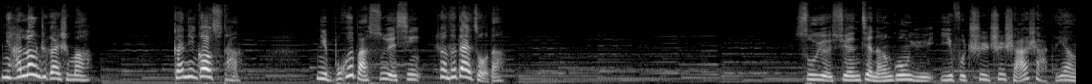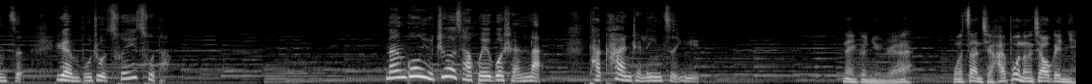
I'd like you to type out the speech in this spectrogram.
你还愣着干什么？赶紧告诉他，你不会把苏月心让他带走的。苏月轩见南宫羽一副痴痴傻傻的样子，忍不住催促道：“南宫羽这才回过神来，他看着林子瑜，那个女人，我暂且还不能交给你。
